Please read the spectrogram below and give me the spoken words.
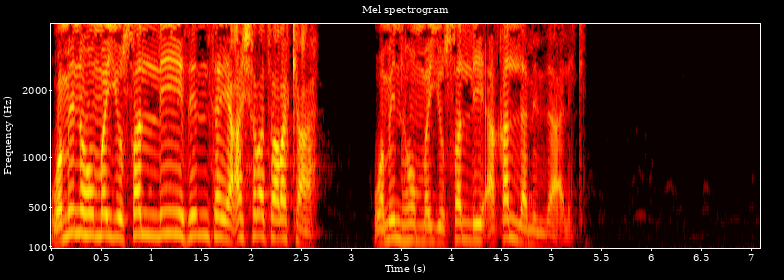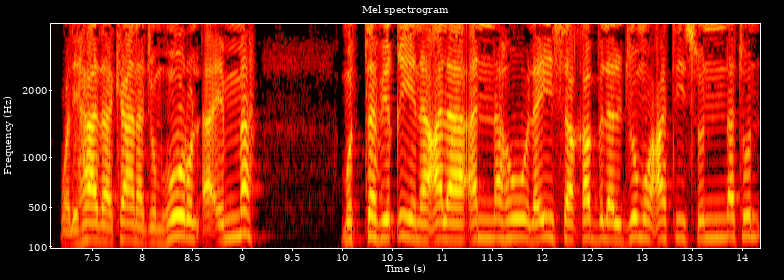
ومنهم من يصلي ثنتي عشرة ركعة ومنهم من يصلي أقل من ذلك. ولهذا كان جمهور الأئمة متفقين على أنه ليس قبل الجمعة سنة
